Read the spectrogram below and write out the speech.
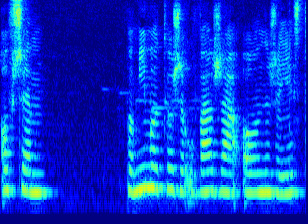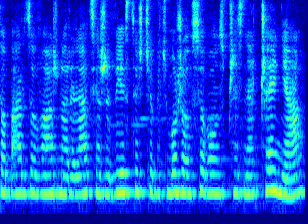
Owszem, pomimo to, że uważa on, że jest to bardzo ważna relacja, że Wy jesteście być może osobą z przeznaczenia,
